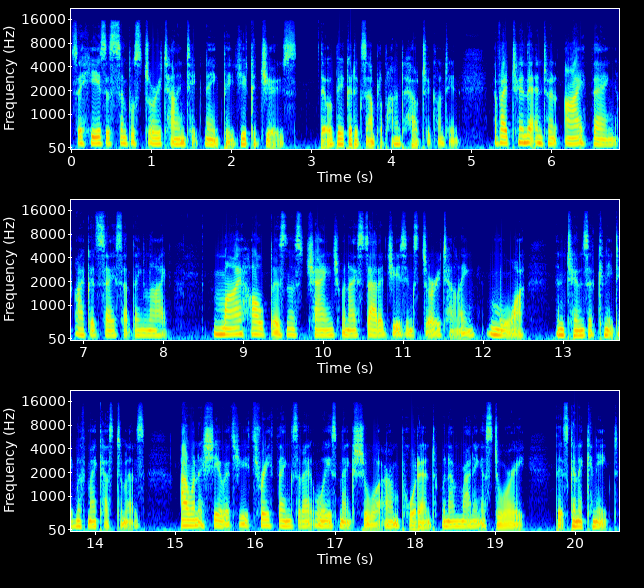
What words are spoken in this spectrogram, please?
So here's a simple storytelling technique that you could use. That would be a good example of how to content. If I turn that into an I thing, I could say something like, My whole business changed when I started using storytelling more in terms of connecting with my customers. I want to share with you three things that I always make sure are important when I'm writing a story that's going to connect.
